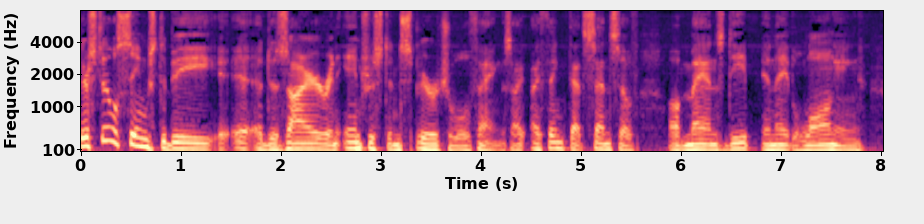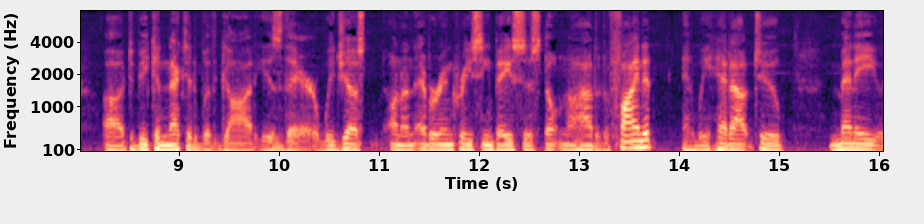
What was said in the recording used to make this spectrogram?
there still seems to be a, desire and interest in spiritual things. I, I, think that sense of, of man's deep, innate longing uh, to be connected with God is there. We just, on an ever increasing basis, don't know how to define it, and we head out to many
